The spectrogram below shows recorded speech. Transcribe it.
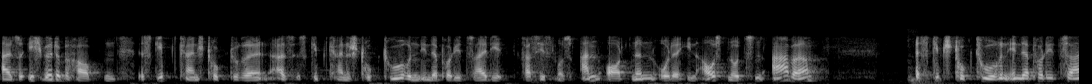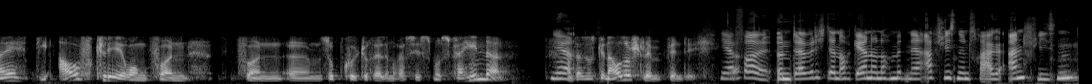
Also ich würde behaupten, es gibt kein also es gibt keine Strukturen in der Polizei, die Rassismus anordnen oder ihn ausnutzen, aber es gibt Strukturen in der Polizei, die Aufklärung von, von ähm, subkulturellem Rassismus verhindern. Ja. Und das ist genauso schlimm, finde ich. Ja, ja, voll. Und da würde ich dann auch gerne noch mit einer abschließenden Frage anschließen. Mhm.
